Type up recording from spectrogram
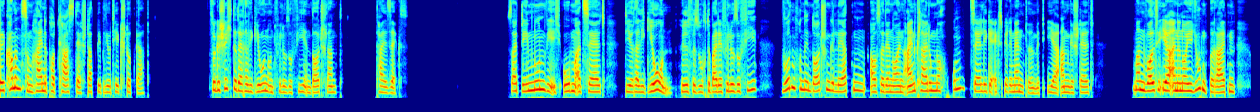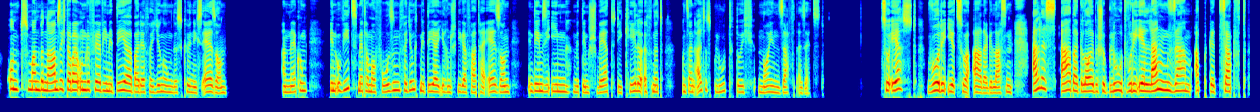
Willkommen zum Heine-Podcast der Stadtbibliothek Stuttgart. Zur Geschichte der Religion und Philosophie in Deutschland, Teil 6. Seitdem nun, wie ich oben erzählt, die Religion Hilfe suchte bei der Philosophie, wurden von den deutschen Gelehrten außer der neuen Einkleidung noch unzählige Experimente mit ihr angestellt. Man wollte ihr eine neue Jugend bereiten, und man benahm sich dabei ungefähr wie Medea bei der Verjüngung des Königs Äson. Anmerkung: In Ovids Metamorphosen verjüngt Medea ihren Schwiegervater Äson, indem sie ihm mit dem Schwert die Kehle öffnet und sein altes Blut durch neuen Saft ersetzt. Zuerst wurde ihr zur Ader gelassen, alles abergläubische Blut wurde ihr langsam abgezapft.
